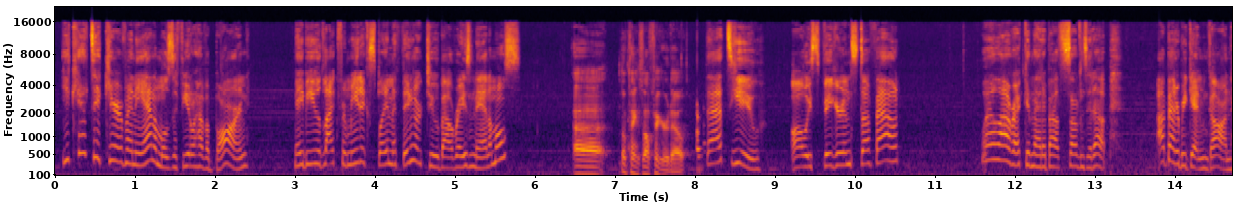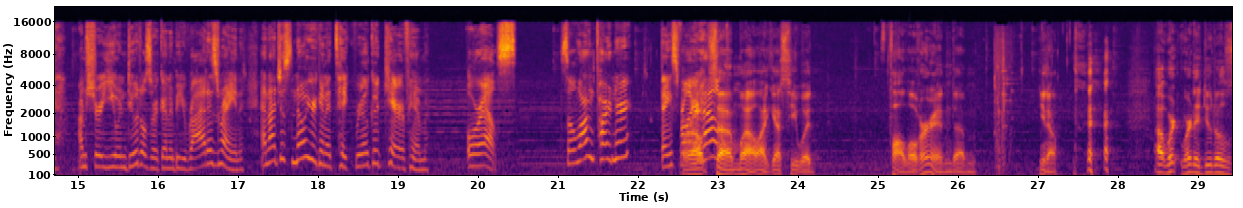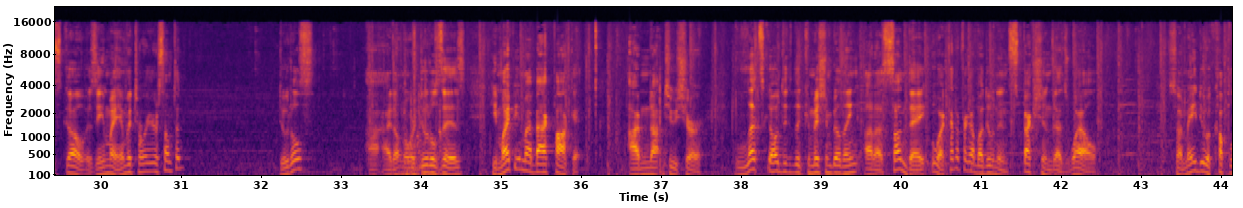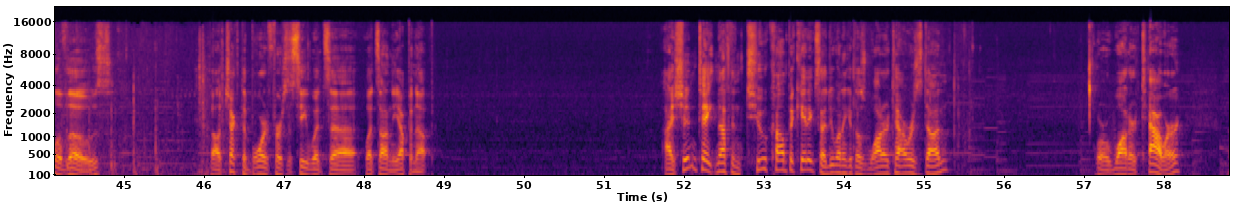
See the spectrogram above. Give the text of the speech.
You can't take care of any animals if you don't have a barn. Maybe you'd like for me to explain a thing or two about raising animals? Uh, no thanks, I'll figure it out. That's you. Always figuring stuff out. Well, I reckon that about sums it up. I better be getting gone. I'm sure you and Doodles are gonna be right as rain, and I just know you're gonna take real good care of him. Or else. So long, partner. Thanks for all or your else, help. um, well, I guess he would fall over and, um, you know. uh, where, where did Doodles go? Is he in my inventory or something? Doodles? I I don't know where Doodles is. He might be in my back pocket. I'm not too sure. Let's go to the commission building on a Sunday. Ooh, I kind of forgot about doing inspections as well. So I may do a couple of those. But I'll check the board first to see what's uh, what's on the up and up. I shouldn't take nothing too complicated because I do want to get those water towers done. Or water tower.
